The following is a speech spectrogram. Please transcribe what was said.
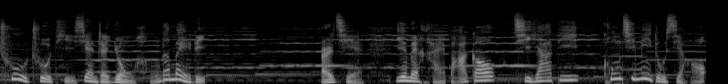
处处体现着永恒的魅力。而且，因为海拔高、气压低、空气密度小，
